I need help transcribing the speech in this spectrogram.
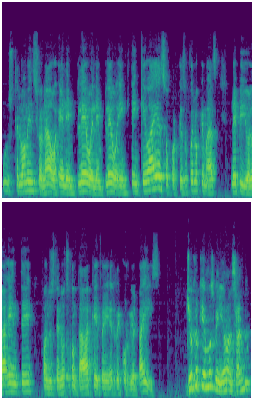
usted, lo, ha mencionado, el empleo, el empleo, ¿en, ¿en, qué va eso? Porque eso fue lo que más le pidió la gente cuando usted nos contaba que fue, recorrió el país. Yo creo que hemos venido avanzando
